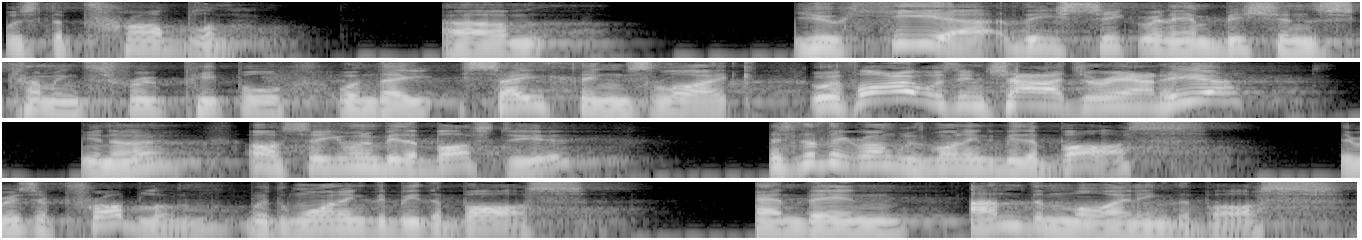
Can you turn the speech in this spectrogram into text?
was the problem. Um, you hear these secret ambitions coming through people when they say things like, well, if I was in charge around here, you know, oh, so you want to be the boss, do you? There's nothing wrong with wanting to be the boss. There is a problem with wanting to be the boss and then undermining the boss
